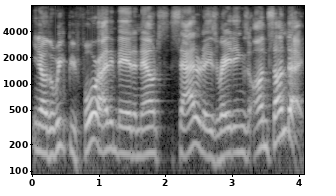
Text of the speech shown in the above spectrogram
you know, the week before, I think they had announced Saturday's ratings on Sunday.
